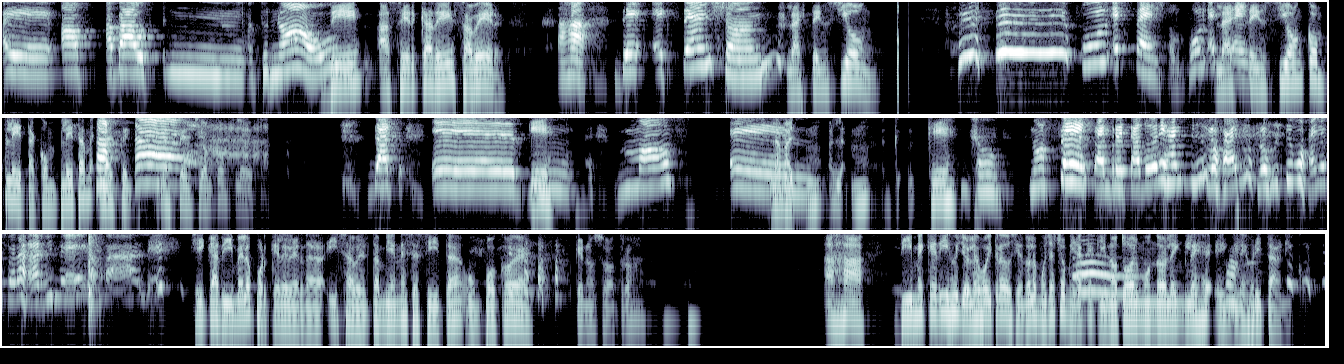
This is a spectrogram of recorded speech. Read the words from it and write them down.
Eh, of about mm, to know. De, acerca de saber. Ajá, the extension. La extensión, full extension, full la extension extensión completa, completamente, la, exten- la extensión completa. that eh, ¿Qué? mm, must eh, La ma- m- la- ¿Qué? oh, no sé, tan retadores han sido los años, los últimos años para Harry Meghan, vale. Chica, dímelo porque de verdad Isabel también necesita un poco de que nosotros. Ajá, dime qué dijo, yo les voy traduciendo a los muchachos. Mira que aquí no todo el mundo habla inglés, inglés británico.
